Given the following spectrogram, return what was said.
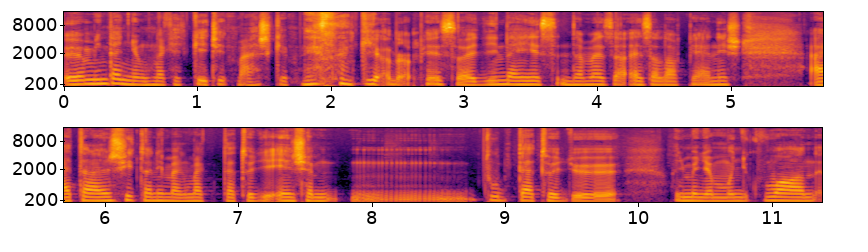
azért mindannyiunknak egy kicsit másképp néznek ki a napja, szóval hogy nehéz szerintem ez, a, ez alapján is általánosítani, meg, meg tehát, hogy én sem mm, tud, tehát, hogy, hogy mondjam, mondjuk van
